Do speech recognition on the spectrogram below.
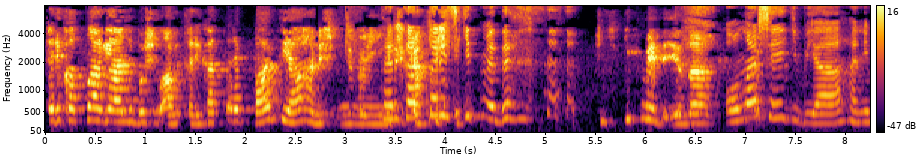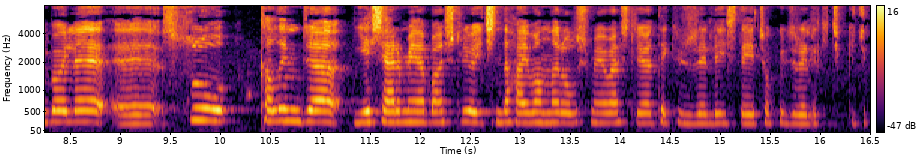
tarikatlar geldi başım. Abi tarikatlar hep vardı ya hani şimdi böyle yeni Tarikatlar hiç gitmedi. hiç gitmedi ya da Onlar şey gibi ya hani böyle e, su kalınca yeşermeye başlıyor. içinde hayvanlar oluşmaya başlıyor. Tek hücreli işte çok hücreli küçük küçük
